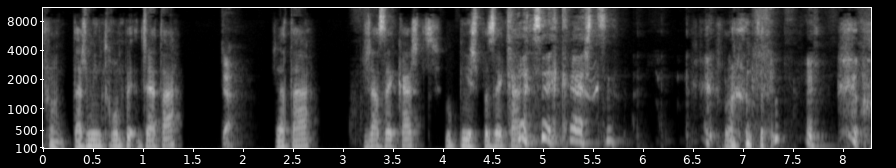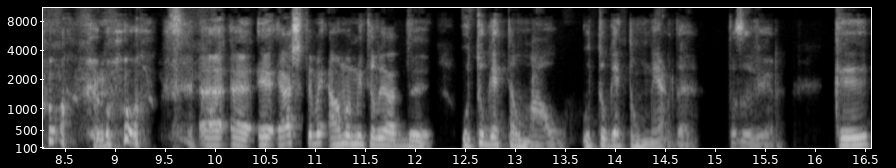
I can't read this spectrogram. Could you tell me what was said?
pronto, estás-me a interromper. Já está? Já. Está? Já zecaste o que tinhas para zecar? Zecaste. Pronto. Ah, eu acho que também há uma mentalidade de o Tuga é tão mau, o Tuga é tão merda, estás a ver? Que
